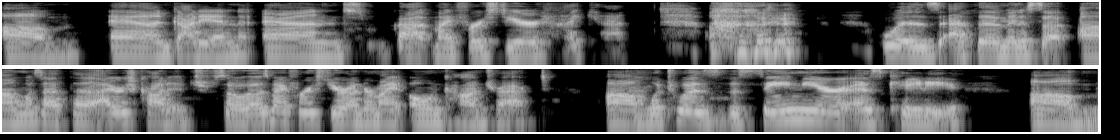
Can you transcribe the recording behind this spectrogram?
um and got in and got my first year hi cat was at the minnesota um was at the irish cottage. So that was my first year under my own contract um which was the same year as katie. Um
